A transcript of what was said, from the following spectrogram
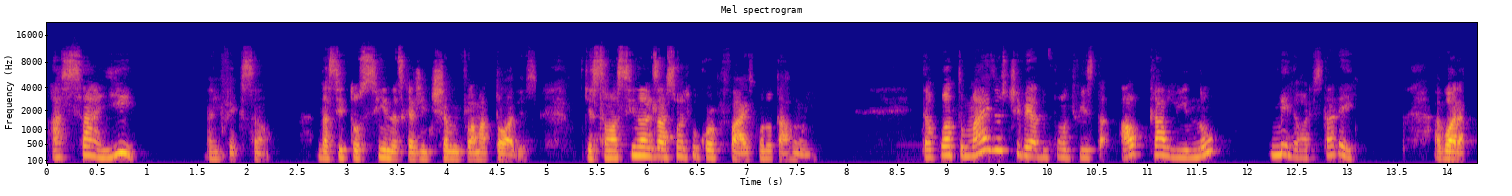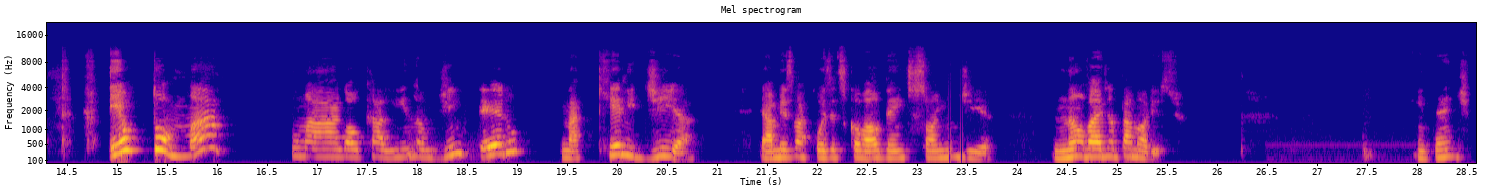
A sair da infecção das citocinas que a gente chama inflamatórias, que são as sinalizações que o corpo faz quando está ruim. Então, quanto mais eu estiver do ponto de vista alcalino, melhor estarei. Agora, eu tomar uma água alcalina o dia inteiro, naquele dia, é a mesma coisa de escovar o dente só em um dia. Não vai adiantar, Maurício. Entende?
